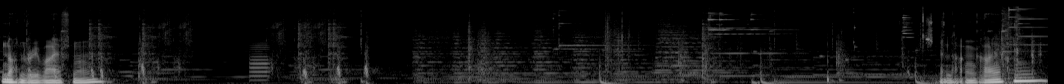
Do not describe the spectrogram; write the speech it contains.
Noch ein Revive, ne? Angreifen.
